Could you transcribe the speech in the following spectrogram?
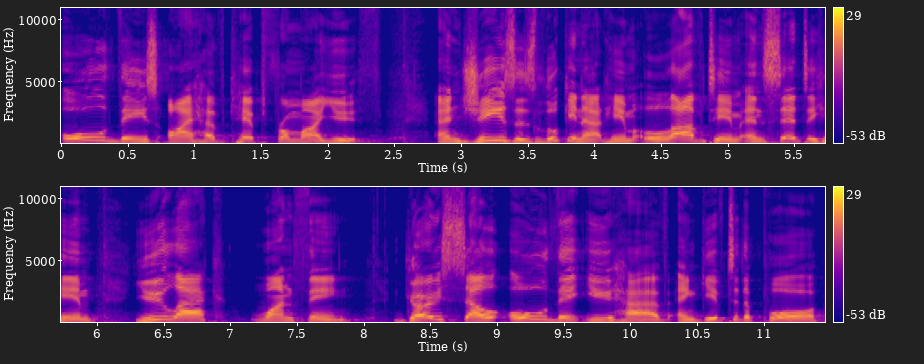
all these I have kept from my youth. And Jesus, looking at him, loved him and said to him, You lack one thing. Go sell all that you have and give to the poor,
